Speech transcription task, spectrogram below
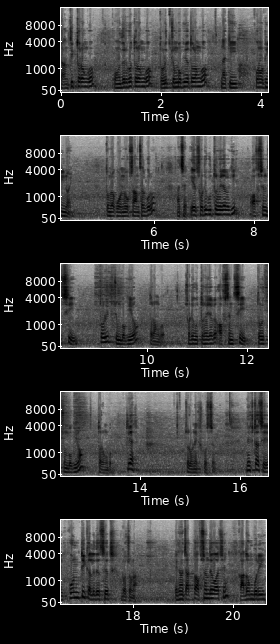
যান্ত্রিক তরঙ্গ, অনুদৈর্ঘ্য তরঙ্গ, তড়িৎ চুম্বকীয় তরঙ্গ নাকি কোনোটিই নয়? তোমরা কমেন্ট বক্সে আনসার করো। আচ্ছা এর সঠিক উত্তর হয়ে যাবে কি? অপশন সি তড়িৎ চুম্বকীয় তরঙ্গ। সঠিক উত্তর হয়ে যাবে অপশন সি তড়িৎ চুম্বকীয় তরঙ্গ। ক্লিয়ার চলো নেক্সট কোশ্চেন নেক্সট আছে, কোনটি কালিদাসের রচনা? এখানে চারটা অপশন দেওয়া আছে, কাদম্বরী,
